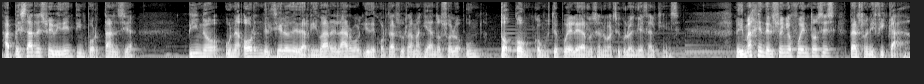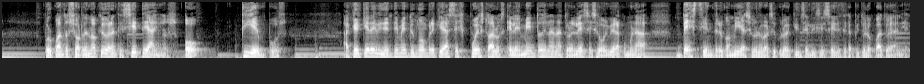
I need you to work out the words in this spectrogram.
a pesar de su evidente importancia, vino una orden del cielo de derribar el árbol y de cortar sus ramas quedando solo un tocón, como usted puede leerlos en los versículos 10 al 15. La imagen del sueño fue entonces personificada, por cuanto se ordenó que durante siete años o tiempos Aquel que era evidentemente un hombre que hace expuesto a los elementos de la naturaleza y se volviera como una bestia, entre comillas, según el versículo del 15 al 16 de este capítulo 4 de Daniel.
